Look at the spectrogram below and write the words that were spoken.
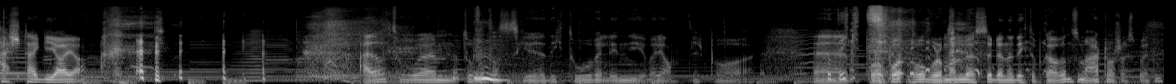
Hashtag ja ja. Nei, det var to, to fantastiske dikt. To veldig nye varianter på eh, På dikt. På, på, på hvordan man løser denne diktoppgaven, som er Torsdagspoeten.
